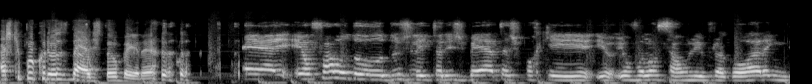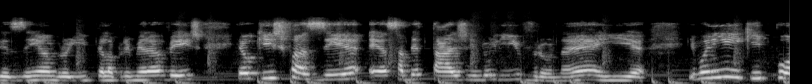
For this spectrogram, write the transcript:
Acho que por curiosidade também, né? É, eu falo do, dos leitores betas porque eu, eu vou lançar um livro agora, em dezembro, e pela primeira vez eu quis fazer essa betagem do livro, né? E, e Monique, pô,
